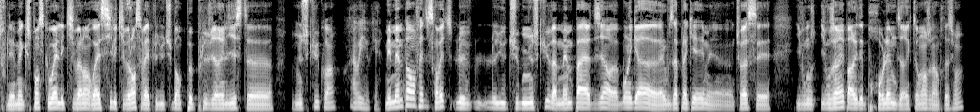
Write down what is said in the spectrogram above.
tous les mecs, je pense que ouais, l'équivalent, ouais, si, l'équivalent, ça va être le YouTube un peu plus viriliste, euh, muscu, quoi. Ah oui, ok. Mais même pas en fait, parce qu'en fait, le, le YouTube muscu va même pas dire euh, bon les gars, euh, elle vous a plaqué, mais tu vois, c'est ils vont ils vont jamais parler des problèmes directement, j'ai l'impression.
